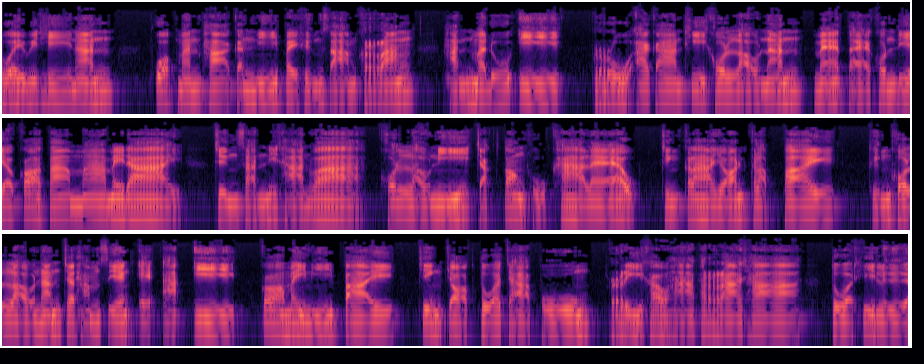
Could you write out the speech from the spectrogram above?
ด้วยวิธีนั้น พวกมันพากันหนีไปถึงสามครั้ง หันมาดูอีก รู้อาการที่คนเหล่านั้น แม้แต่คนเดียวก็ตามมาไม่ได้ จึงสันนิษฐานว่า คนเหล่านี้จักต้องถูกฆ่าแล้ว จึงกล้าย้อนกลับไป ถึงคนเหล่านั้นจะทำเสียงเอะอะอีก ก็ไม่หนีไป จิ้งจอกตัวจ่าฝูง รีเข้าหาพระราชา ตัวที่เหลือ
